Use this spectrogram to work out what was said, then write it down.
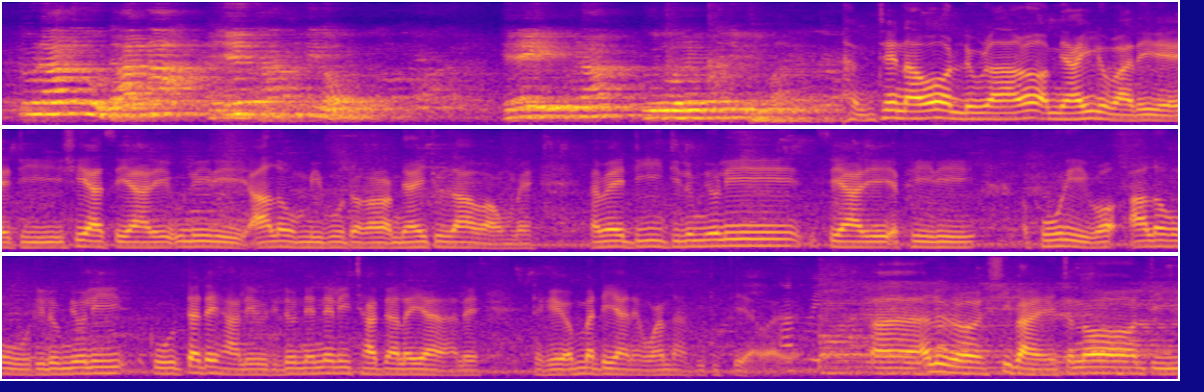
သူနာကဒါနအရင်ခံပြီးတော့ဟေးသူနာကိုယ်တော်ရဲ့ပြည်ဖြစ်ပါတယ်ထင်တာတော့လူလာတော့အများကြီးလိုပါသေးတယ်ဒီရှေ့ရဆရာတွေဦးလေးတွေအားလုံးမိဖို့တော့ကတော့အများကြီးကြိုးစားပါအောင်မယ်ဒါပေမဲ့ဒီဒီလိုမျိုးလေးဆရာတွေအဖေတွေအဖိုးတွေပေါ့အားလုံးကိုဒီလိုမျိုးလေးကိုတက်တဲ့ဟာလေးကိုဒီလိုနည်းနည်းလေးချပြလိုက်ရတာလေတကယ်အမှတ်တရနဲ့ဝမ်းသာပီတိဖြစ်ရပါတယ်အဲအဲ့လိုတော့ရှိပါတယ်ကျွန်တော်ဒီ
